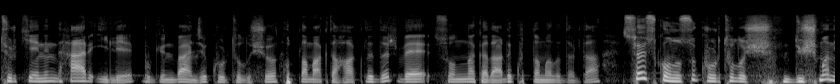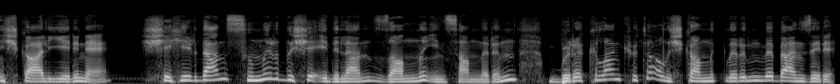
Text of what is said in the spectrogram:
Türkiye'nin her ili bugün bence kurtuluşu kutlamakta haklıdır ve sonuna kadar da kutlamalıdır da. Söz konusu kurtuluş, düşman işgali yerine şehirden sınır dışı edilen zanlı insanların bırakılan kötü alışkanlıkların ve benzeri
